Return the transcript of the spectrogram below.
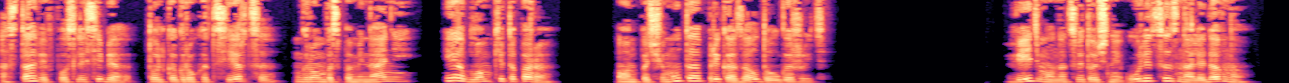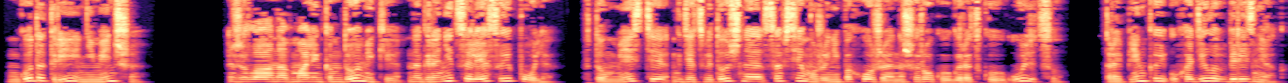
оставив после себя только грохот сердца, гром воспоминаний и обломки топора. Он почему-то приказал долго жить. Ведьму на Цветочной улице знали давно. Года три, не меньше. Жила она в маленьком домике на границе леса и поля, в том месте, где Цветочная, совсем уже не похожая на широкую городскую улицу, тропинкой уходила в Березняк.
